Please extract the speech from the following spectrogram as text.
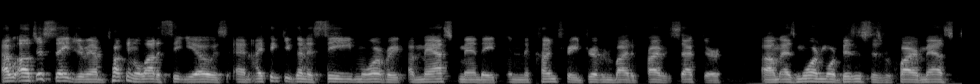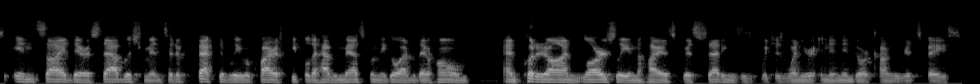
I, will just say jimmy i'm talking to a lot of ceos and i think you're going to see more of a, a mask mandate in the country driven by the private sector um, as more and more businesses require masks inside their establishments, it effectively requires people to have a mask when they go out of their home and put it on largely in the highest risk settings, which is when you're in an indoor congregate space.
